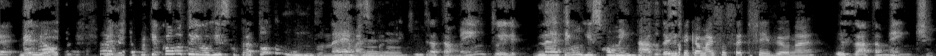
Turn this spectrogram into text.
É, melhor, melhor. Porque como tem o risco para todo mundo, né? Mas uhum. o paciente em tratamento, ele né, tem um risco aumentado. Dessa... Ele fica mais suscetível, né? Exatamente.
